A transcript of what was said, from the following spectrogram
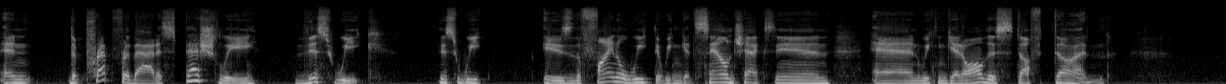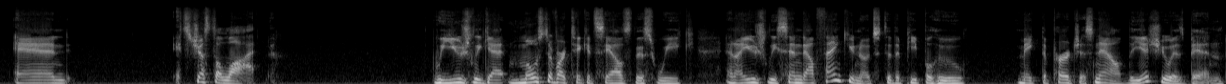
And the prep for that, especially this week, this week is the final week that we can get sound checks in and we can get all this stuff done. And it's just a lot. We usually get most of our ticket sales this week, and I usually send out thank you notes to the people who make the purchase. Now, the issue has been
